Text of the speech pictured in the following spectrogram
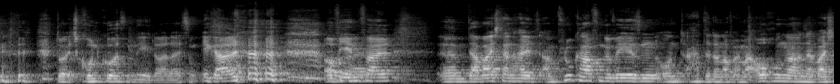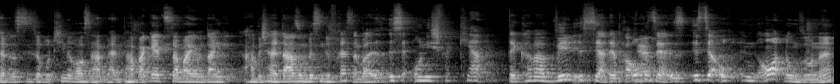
Deutsch Grundkurs, nee, Leistung, egal. Auf jeden Fall ähm, da war ich dann halt am Flughafen gewesen und hatte dann auf einmal auch Hunger und dann war ich halt aus dieser Routine raus und hatte mir ein paar Baguettes dabei und dann habe ich halt da so ein bisschen gefressen. Aber es ist ja auch nicht verkehrt. Der Körper will es ja, der braucht ja. es ja. Es ist ja auch in Ordnung so, ne?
